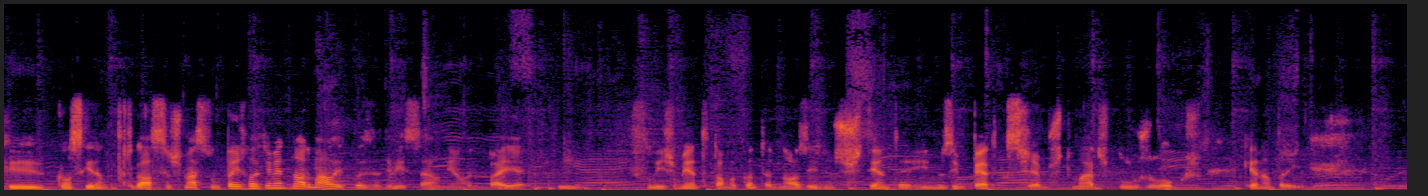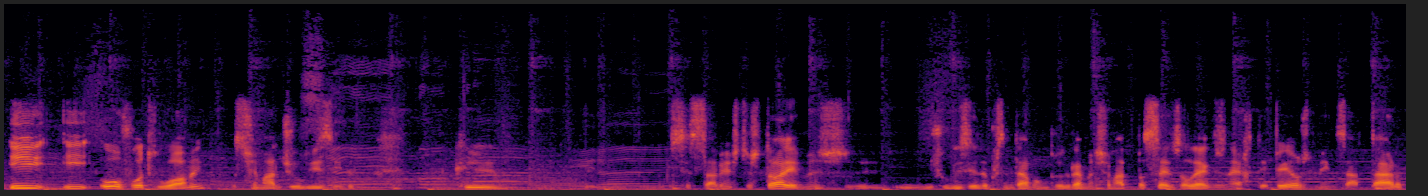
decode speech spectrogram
que conseguiram que Portugal se transformasse num país relativamente normal e depois aderisse à União Europeia, que felizmente toma conta de nós e nos sustenta e nos impede que sejamos tomados pelos loucos que andam por aí. E, e houve outro homem, chamado Júlio Isidro, que não sei se sabem esta história, mas uh, o Júlio Isidro apresentava um programa chamado Passeios Alegres na RTP, aos domingos à tarde,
